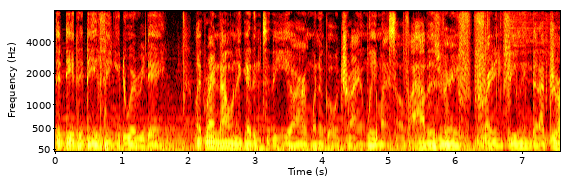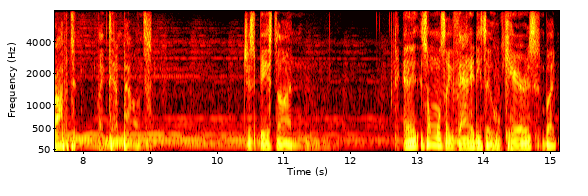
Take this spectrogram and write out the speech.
The day-to-day thing you do every day. Like right now when I get into the ER, I'm gonna go try and weigh myself. I have this very frightening feeling that I've dropped like 10 pounds. Just based on and it's almost like vanity. It's like who cares? But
